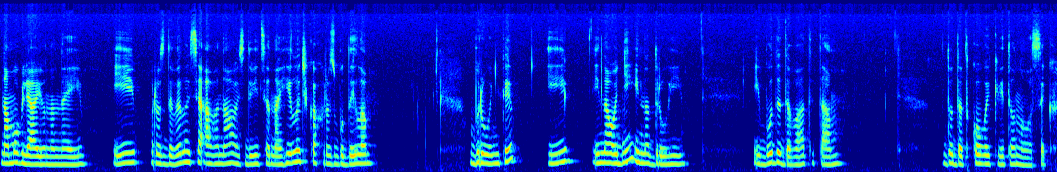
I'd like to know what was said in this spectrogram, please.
намовляю на неї. І роздивилася, а вона, ось дивіться, на гілочках розбудила бруньки і, і на одній, і на другій. І буде давати там додатковий квітоносик.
